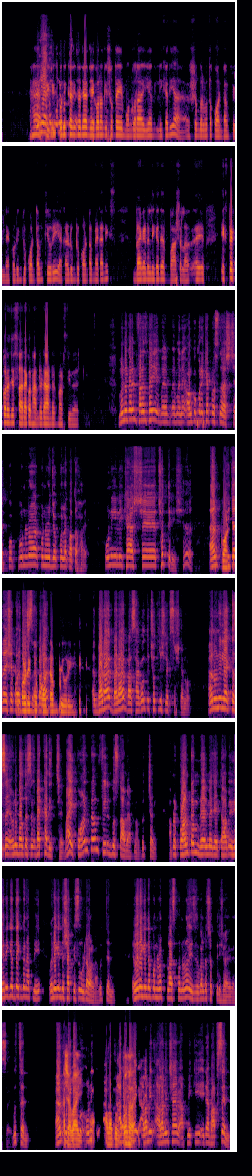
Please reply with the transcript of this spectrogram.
হ্যাঁ ফিজিক্স পরীক্ষা দিতে যায় যে কোনো কিছুতেই মন করা ইয়ে লিখে দিয়া সুন্দর মতো quantum field according to quantum theory according to quantum mechanics ব্র্যাকেটে লিখে দেয় মাশাআল্লাহ এক্সপেক্ট করে যে স্যার এখন হান্ড্রেড হান্ড্রেড মার্কস দিবে আর কি। মনে করেন ফারাজ ভাই মানে অঙ্ক পরীক্ষার প্রশ্ন আসছে প- পনেরো আর পনেরো যোগ করলে কত হয়? উনি লিখে আসছে ছত্রিশ হ্যাঁ? "বাড়া, কোয়ান্টাম থিওরি বেড়া বেড়া বা ছাগল তুই ছত্রিশ লেখছিস কেন? উনি উনি বলতেছে ব্যাখ্যা দিচ্ছে। ভাই কোয়ান্টাম ফিল্ড বুঝতে হবে আপনার বুঝছেন? আপনার কোয়ান্টাম রেলমে যেতে হবে। এখানে গিয়ে দেখবেন আপনি ওখানে কিন্তু সবকিছু উল্টা পাল্টা বুঝছেন? এখানে কিন্তু পনেরো প্লাস পনেরো ইজুকালটা ছত্রিশ হয়ে গেছে বুঝছেন? আচ্ছা আলামিন সাহেব আপনি কি এটা ভাবছেন?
